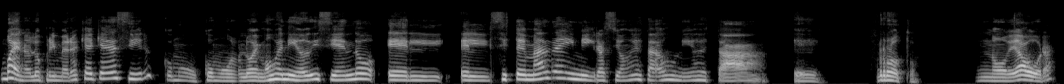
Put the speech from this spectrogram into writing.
Bueno, lo primero es que hay que decir, como, como lo hemos venido diciendo, el, el sistema de inmigración en Estados Unidos está eh, roto, no de ahora.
